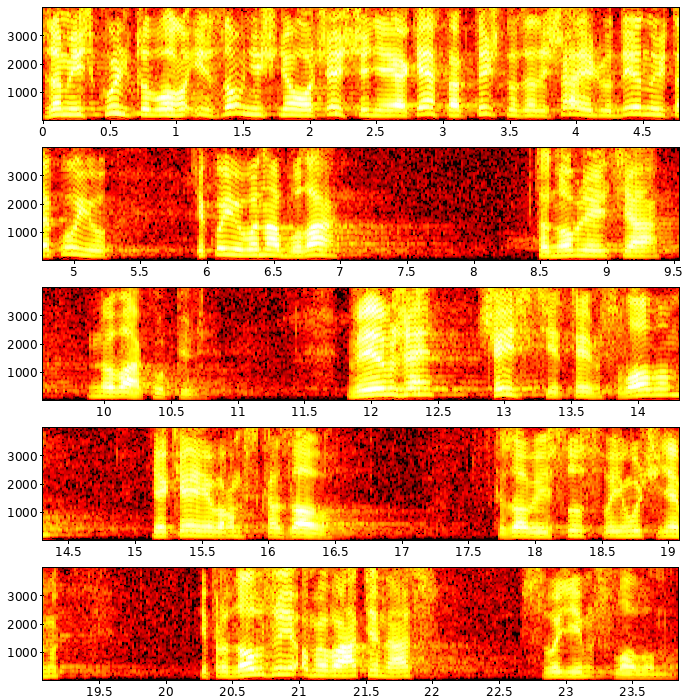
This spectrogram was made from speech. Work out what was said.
Замість культового і зовнішнього очищення, яке фактично залишає людиною такою, якою вона була, встановлюється нова купіль. Ви вже чисті тим словом, яке я вам сказав, сказав Ісус своїм учням, і продовжує омивати нас своїм Словом.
